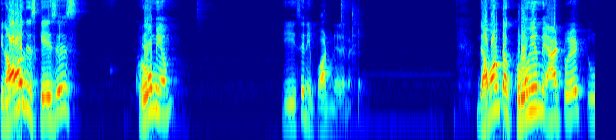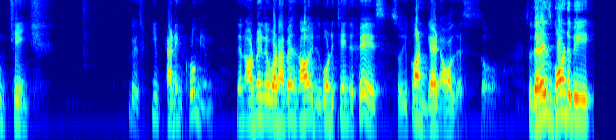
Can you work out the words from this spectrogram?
In all these cases chromium is an important element. The amount of chromium you add to it would change because keep adding chromium then automatically what happens now it is going to change the phase. So, you can't get all this. So, so there is going to be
